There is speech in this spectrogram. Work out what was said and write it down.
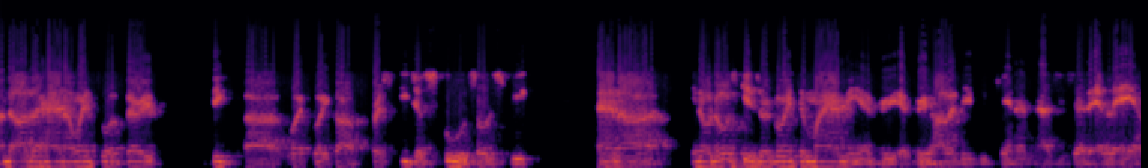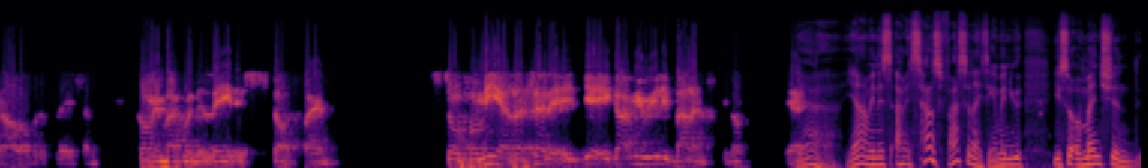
on the other hand, I went to a very big uh, what what you call prestigious school, so to speak, and uh, you know, those kids were going to Miami every every holiday weekend, and as you said, LA and all over the place, and coming back with the latest stuff. And so for me, as I said, it, it got me really balanced, you know. Yeah. yeah, yeah. I mean, I mean, it sounds fascinating. I mean, you you sort of mentioned,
